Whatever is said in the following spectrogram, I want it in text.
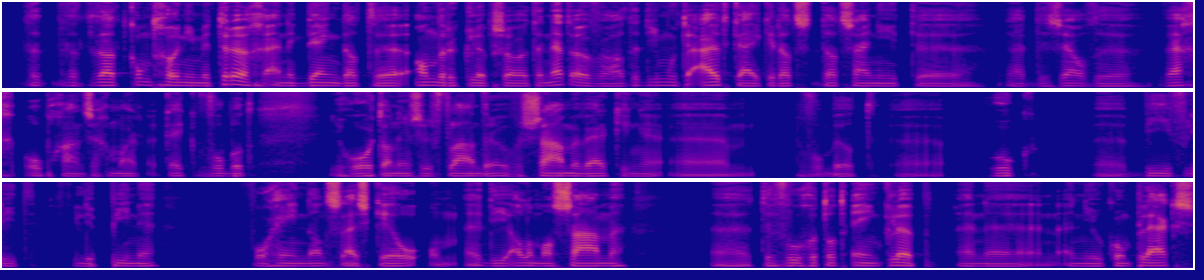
dat, dat, dat komt gewoon niet meer terug. En ik denk dat andere clubs, zoals we het er net over hadden, die moeten uitkijken dat, dat zij niet ja, dezelfde weg opgaan. Zeg maar. Kijk, bijvoorbeeld, je hoort dan in Zuid-Vlaanderen over samenwerkingen. ehm, bijvoorbeeld eh, Hoek, eh Biervliet, Filipine. Voorheen dan Sluiskeel, om eh, die allemaal samen te voegen tot één club. En een, een nieuw complex.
